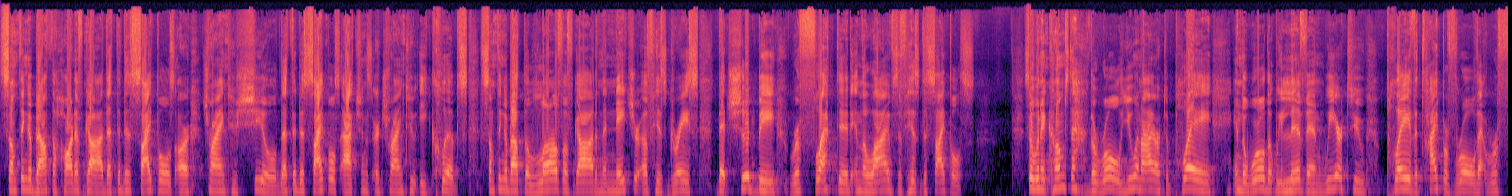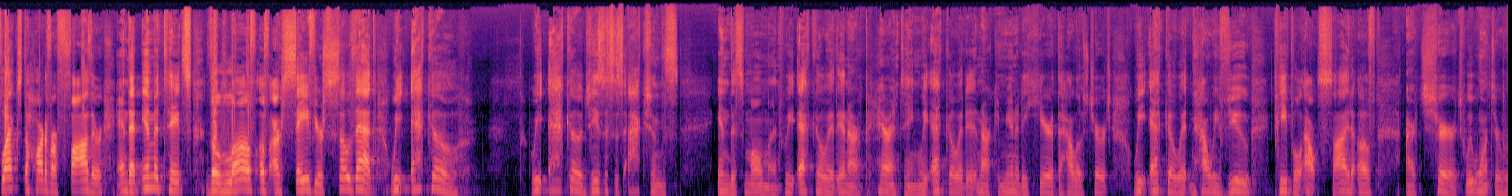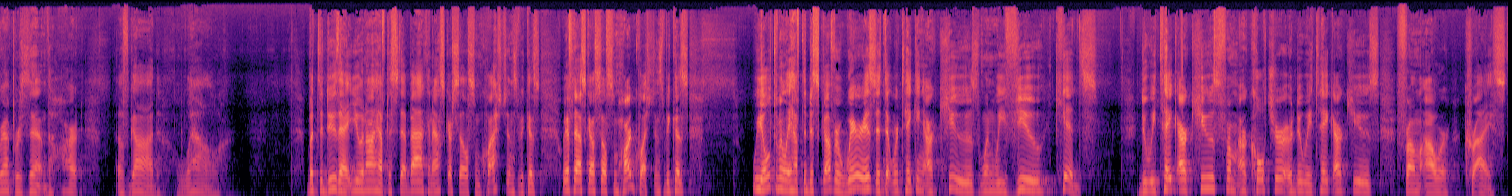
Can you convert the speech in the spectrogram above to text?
Something about the heart of God that the disciples are trying to shield, that the disciples' actions are trying to eclipse. Something about the love of God and the nature of His grace that should be reflected in the lives of His disciples. So, when it comes to the role you and I are to play in the world that we live in, we are to play the type of role that reflects the heart of our Father and that imitates the love of our Savior so that we echo, we echo Jesus' actions in this moment. We echo it in our parenting. We echo it in our community here at the Hallows Church. We echo it in how we view people outside of our church. We want to represent the heart of God well. But to do that, you and I have to step back and ask ourselves some questions because we have to ask ourselves some hard questions because we ultimately have to discover where is it that we're taking our cues when we view kids? Do we take our cues from our culture or do we take our cues from our Christ?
